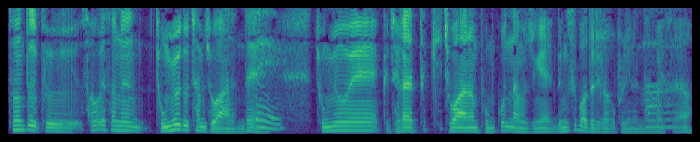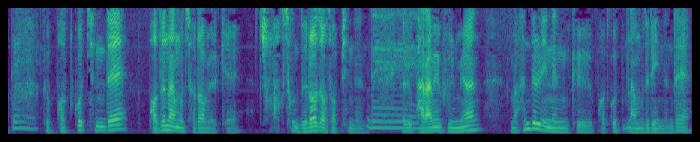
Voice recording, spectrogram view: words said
저는 또 그 서울에서는 종묘도 참 좋아하는데 네. 종묘에 그 제가 특히 좋아하는 봄꽃나무 중에 능수버들이라고 불리는 나무가 아, 있어요. 네. 그 벚꽃인데 버드나무처럼 이렇게 촉촉 늘어져서 피는 네. 그래서 바람이 불면 막 흔들리는 그 벚꽃 나무들이 있는데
